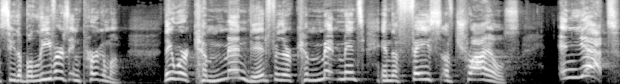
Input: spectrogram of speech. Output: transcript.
See, the believers in Pergamum, they were commended for their commitment in the face of trials. And yet,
